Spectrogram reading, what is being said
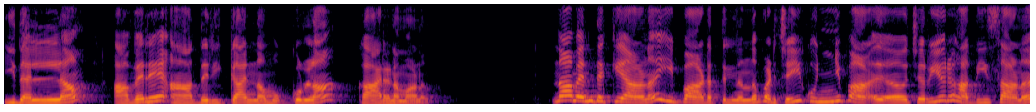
ഇതെല്ലാം അവരെ ആദരിക്കാൻ നമുക്കുള്ള കാരണമാണ്. നാം എന്തൊക്കെയാണ് ഈ പാഠത്തിൽ നിന്ന് പഠിച്ച ഈ കുഞ്ഞു പാ ചെറിയൊരു ഹദീസാണ്.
